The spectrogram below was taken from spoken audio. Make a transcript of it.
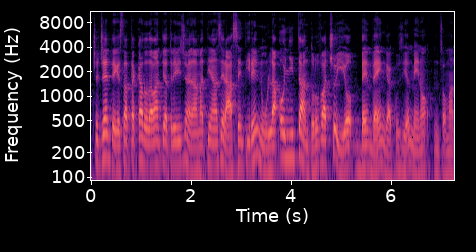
C'è gente che sta attaccato davanti alla televisione dalla mattina alla sera a sentire il nulla. Ogni tanto lo faccio io. Ben venga, così almeno insomma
